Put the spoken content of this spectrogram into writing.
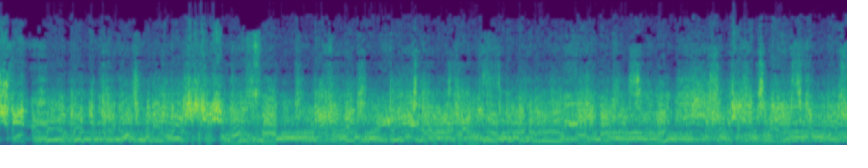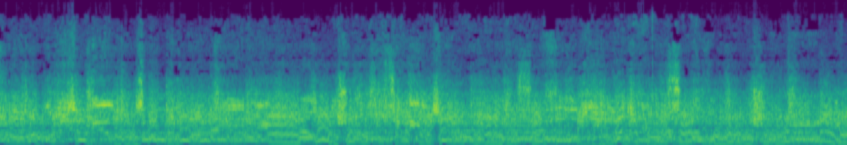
savaşmak. e, radyo frekans bir enerji çeşidi ve derinin dermis tabakası dediğimiz orta ve e, deri bölgesinde bizim cildimizin elastikiyetinden sunulan kolajen dediğimiz maddeler var. Bu e, vermiş olduğumuz ısıyla kolajenlerin uyarılması ve yeniden yapılması uyarılmış oluyor. Ve e,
